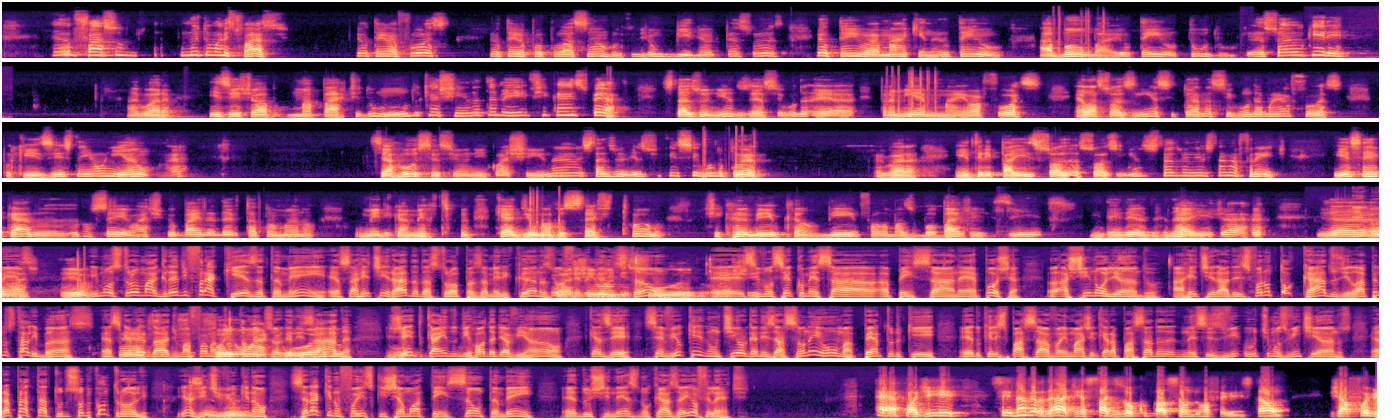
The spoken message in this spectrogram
eu faço muito mais fácil. Eu tenho a força, eu tenho a população de um bilhão de pessoas, eu tenho a máquina, eu tenho a bomba, eu tenho tudo, é só eu querer. Agora, existe uma parte do mundo que a China também fica esperta. Estados Unidos é a segunda, é, para mim, é a maior força. Ela sozinha se torna a segunda maior força, porque existem a união, né? Se a Rússia se unir com a China, os Estados Unidos fica em segundo plano. Agora, entre países so, sozinhos, os Estados Unidos está na frente. E esse recado, eu não sei, eu acho que o Biden deve estar tá tomando o medicamento que a Dilma Rousseff toma, fica meio calminho, fala umas bobagens, entendeu? Daí já, já Ei, Luiz, Eu. E mostrou uma grande fraqueza também, essa retirada das tropas americanas do Eu Afeganistão. Um absurdo, é. Se você começar a pensar, né? Poxa, a China olhando a retirada, eles foram tocados de lá pelos talibãs. Essa é, é a verdade, de uma forma totalmente um desorganizada. Gente caindo de roda de avião. Quer dizer, você viu que não tinha organização nenhuma, perto do que, é, do que eles passavam, a imagem que era passada nesses últimos 20 anos. Era para estar tá tudo sob controle. E a gente Sim, viu que não. Será que não foi isso que chamou a atenção também é, dos chineses no caso aí, ô Filete? É, pode ser. Na verdade, essa desocupação do Afeganistão já foi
